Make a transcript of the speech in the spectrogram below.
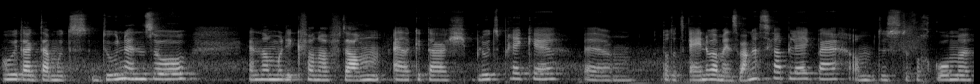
hoe dat ik dat moet doen en zo. En dan moet ik vanaf dan elke dag bloed prikken. Um, tot het einde van mijn zwangerschap blijkbaar. Om dus te voorkomen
